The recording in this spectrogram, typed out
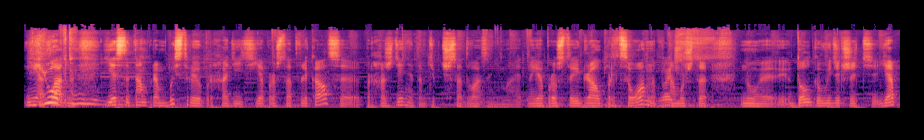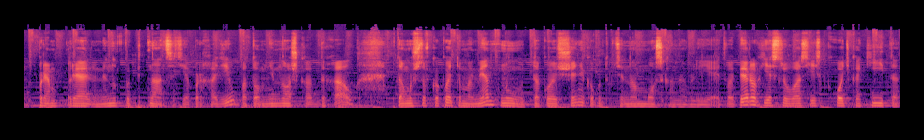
нет, Ёб ладно. твою- Если там прям быстро ее проходить, я просто отвлекался, прохождение там типа часа два занимает. Но я просто играл порционно, потому часа. что, ну, э, долго выдержать... Я прям реально минут по 15 я проходил, потом немножко отдыхал, потому что в какой-то момент, ну, такое ощущение, как будто тебе на мозг она влияет. Во-первых, если у вас есть хоть какие-то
